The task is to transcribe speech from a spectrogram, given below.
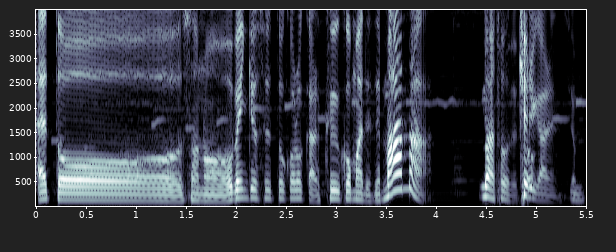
えっとそのお勉強するところから空港まででまあまあまあそうだよ距離があるんですよ、うん。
